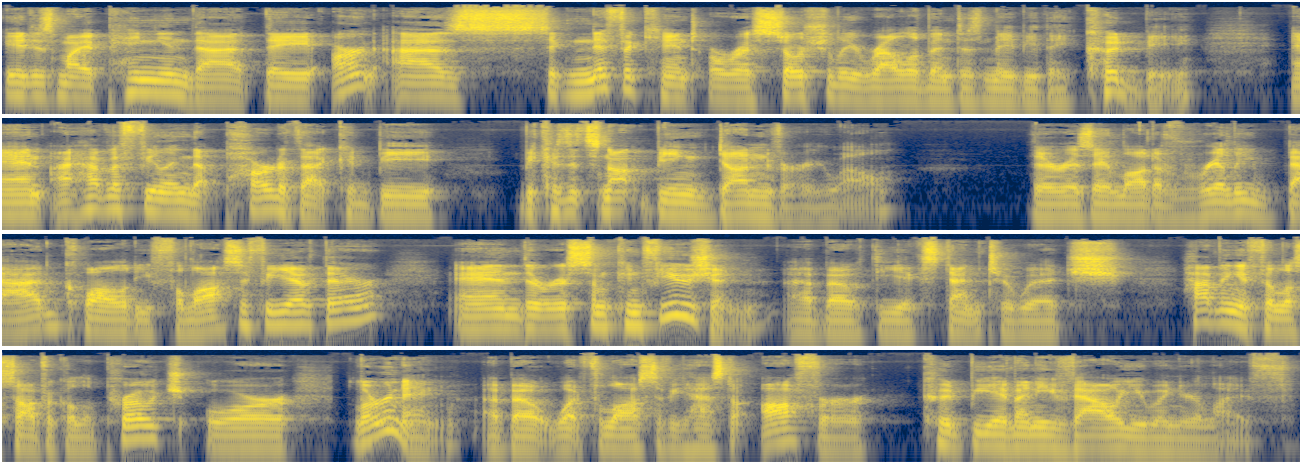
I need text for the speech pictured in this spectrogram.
it is my opinion that they aren't as significant or as socially relevant as maybe they could be. And I have a feeling that part of that could be because it's not being done very well. There is a lot of really bad quality philosophy out there, and there is some confusion about the extent to which having a philosophical approach or learning about what philosophy has to offer could be of any value in your life.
